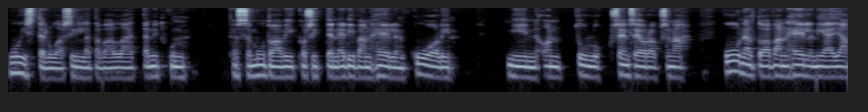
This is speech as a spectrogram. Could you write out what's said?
muistelua sillä tavalla, että nyt kun tässä muutama viikko sitten Eddie Van Halen kuoli, niin on tullut sen seurauksena kuunneltua Van Halenia ja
